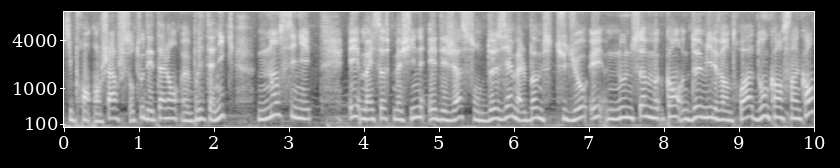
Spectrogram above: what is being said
Qui prend en charge surtout des talents euh, britanniques non signés. Et My Soft Machine est déjà son deuxième album studio et nous ne sommes qu'en 2023, donc en 5 ans,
